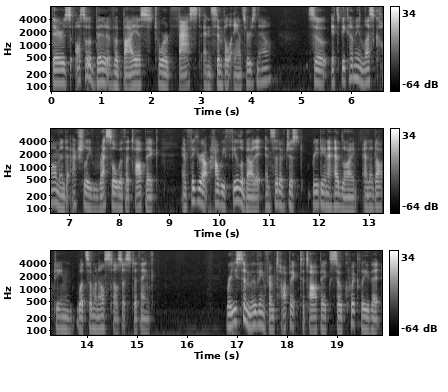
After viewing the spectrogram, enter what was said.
There's also a bit of a bias toward fast and simple answers now, so it's becoming less common to actually wrestle with a topic and figure out how we feel about it instead of just reading a headline and adopting what someone else tells us to think. We're used to moving from topic to topic so quickly that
